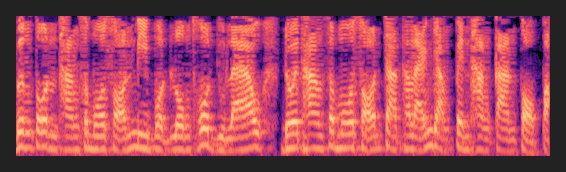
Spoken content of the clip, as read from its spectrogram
เบื้องต้นทางสโมสรมีบทลงโทษอยู่แล้ว โดยทางสโมสรจะแถลงอย่างเป็นทางการต่อไป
